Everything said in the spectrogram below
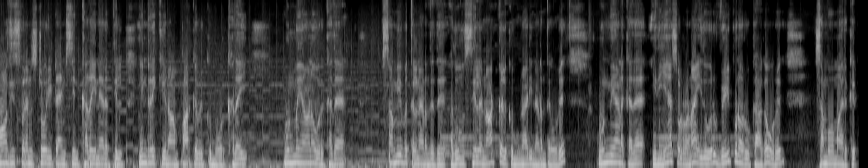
ஆதீஸ்வரன் ஸ்டோரி டைம்ஸின் கதை நேரத்தில் இன்றைக்கு நாம் பார்க்கவிருக்கும் ஒரு கதை உண்மையான ஒரு கதை. சமீபத்தில் நடந்தது அதுவும் சில நாட்களுக்கு முன்னாடி நடந்த ஒரு உண்மையான கதை. இது ஏன் சொல்கிறோன்னா இது ஒரு விழிப்புணர்வுக்காக ஒரு சம்பவமாக இருக்குது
